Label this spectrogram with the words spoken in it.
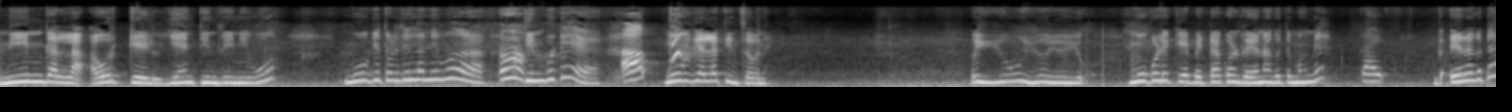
ನೀನ್ಗಲ್ಲ ಅವ್ರು ಕೇಳು ಏನು ತಿಂದ್ರಿ ನೀವು? ಮೂಗಿ ತೊಳ್ದಿಲ್ಲ ನೀವು? ತಿನ್ಬಿಟ್ಟಿ? ಮೂಗಿಗೆಲ್ಲ ತಿನ್ಸವನೆ. ಅಯ್ಯೋ ಅಯ್ಯೋ ಅಯ್ಯೋ ಅಯ್ಯೋ. ಮೂಗುಳಿಗೆ ಬೆಟ್ಟ ಹಾಕೊಂಡ್ರೆ ಏನಾಗುತ್ತೆ ಮಗನೆ? ಏನಾಗುತ್ತೆ?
